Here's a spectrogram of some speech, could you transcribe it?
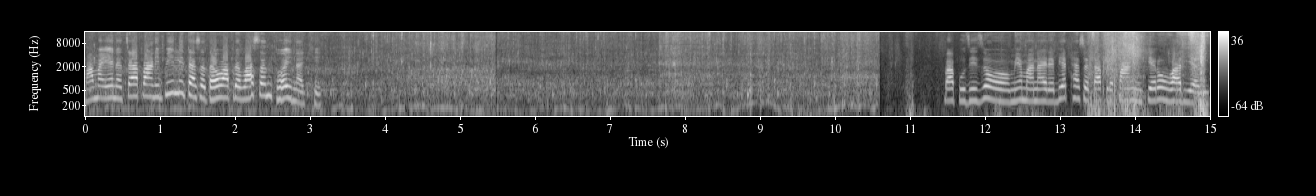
મામા એને ચા પાણી પી લીધા છે તો હવે આપણે વાસણ ધોઈ નાખીએ. બાપુજી, જો મહેમાન આરે બેઠા છે તો આપણે પાણી કેરો વારી આવી.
